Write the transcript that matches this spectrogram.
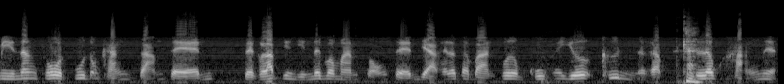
มีนั่งโทษผู้ต้องขังสามแสนแต่รับจริงๆได้ประมาณสองแสนอยากให้รัฐบาลเพิ่มคุกให้เยอะขึ้นนะครับค่ะแล้วขังเนี่ย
